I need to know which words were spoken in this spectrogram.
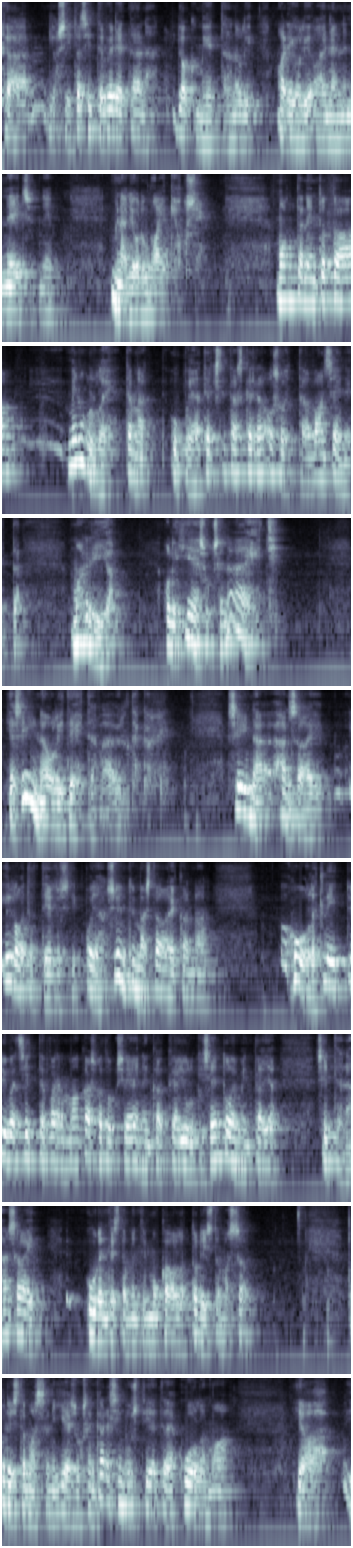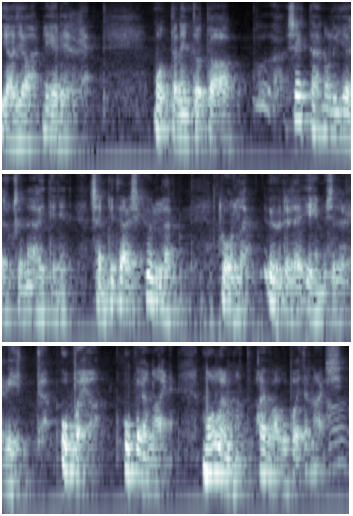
jos siitä sitten vedetään dogmi, että hän oli, Mari oli aina ne neitsyt, niin minä joudun vaikeuksiin. Mutta niin tota, minulle tämä upea teksti taas kerran osoittaa vain sen, että Maria oli Jeesuksen äiti. Ja siinä oli tehtävää yltäkölle. Siinä hän sai iloita tietysti pojan syntymästä aikanaan. Huolet liittyivät sitten varmaan kasvatukseen ennen kaikkea julkiseen toimintaan. Ja sitten hän sai Uuden testamentin mukaan olla todistamassa, todistamassa niin Jeesuksen kärsimystietä ja kuolemaa ja, ja, ja niin edelleen. Mutta niin tota, se, että hän oli Jeesuksen äiti, niin sen pitäisi kyllä tuolle yhdelle ihmiselle riittää. Upea, upea nainen. Molemmat aivan upeita naisia.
